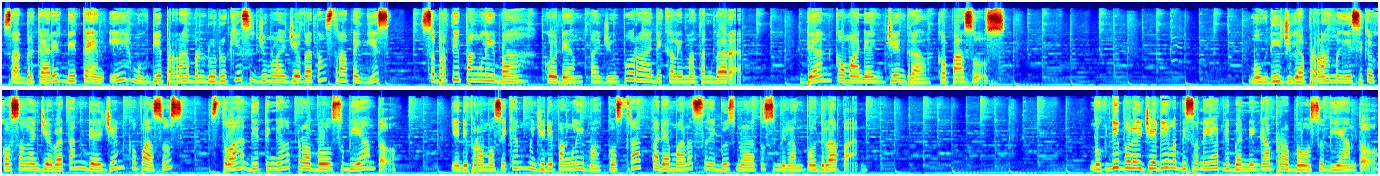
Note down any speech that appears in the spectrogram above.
Saat berkarir di TNI, Muhdi pernah menduduki sejumlah jabatan strategis seperti Panglima Kodam Tanjung Pura di Kalimantan Barat dan Komandan Jenderal Kopassus. Muhdi juga pernah mengisi kekosongan jabatan Dajan Kopassus setelah ditinggal Prabowo Subianto yang dipromosikan menjadi Panglima Kostrat pada Maret 1998. Muhdi boleh jadi lebih senior dibandingkan Prabowo Subianto,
